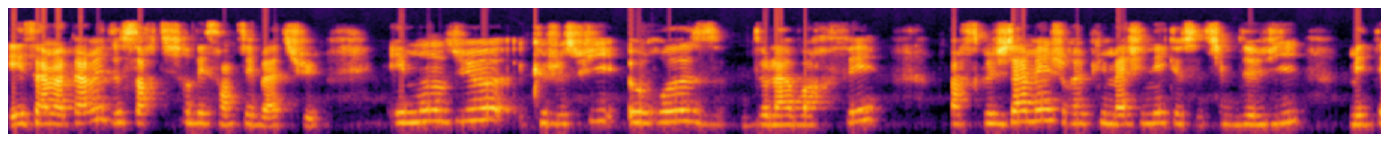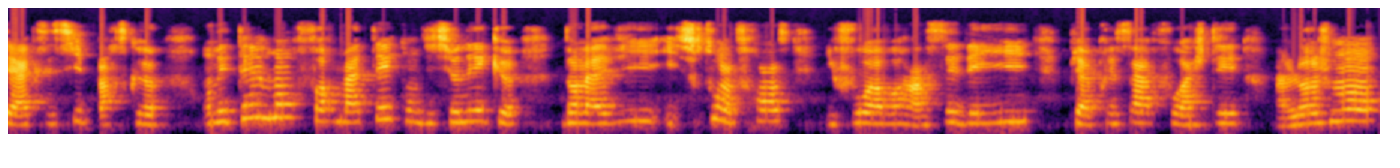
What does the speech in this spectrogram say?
Et ça m'a permis de sortir des sentiers battus. Et mon Dieu, que je suis heureuse de l'avoir fait parce que jamais j'aurais pu imaginer que ce type de vie m'était accessible parce que on est tellement formaté, conditionné que dans la vie, surtout en France, il faut avoir un CDI, puis après ça, il faut acheter un logement,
